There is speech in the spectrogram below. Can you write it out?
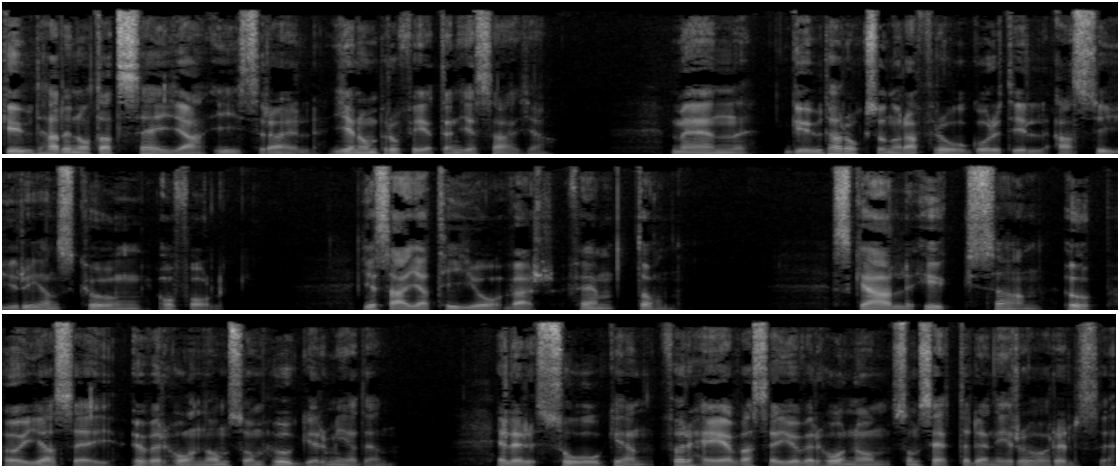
Gud hade något att säga Israel genom profeten Jesaja. Men Gud har också några frågor till Assyriens kung och folk. Jesaja 10, vers 15 skall yxan upphöja sig över honom som hugger med den, eller sågen förhäva sig över honom som sätter den i rörelse,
